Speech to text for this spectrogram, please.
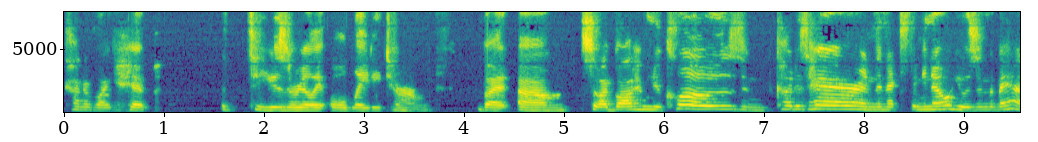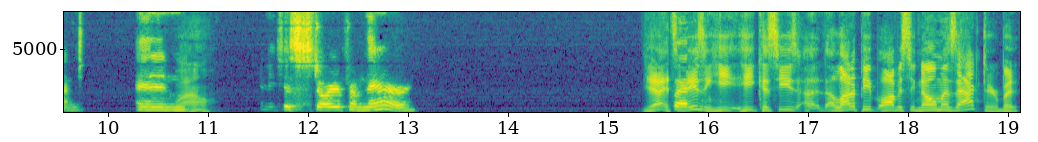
kind of like hip, to use a really old lady term. But um, so I bought him new clothes and cut his hair, and the next thing you know, he was in the band, and wow, and it just started from there. Yeah, it's but, amazing. He he because he's uh, a lot of people obviously know him as actor, but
